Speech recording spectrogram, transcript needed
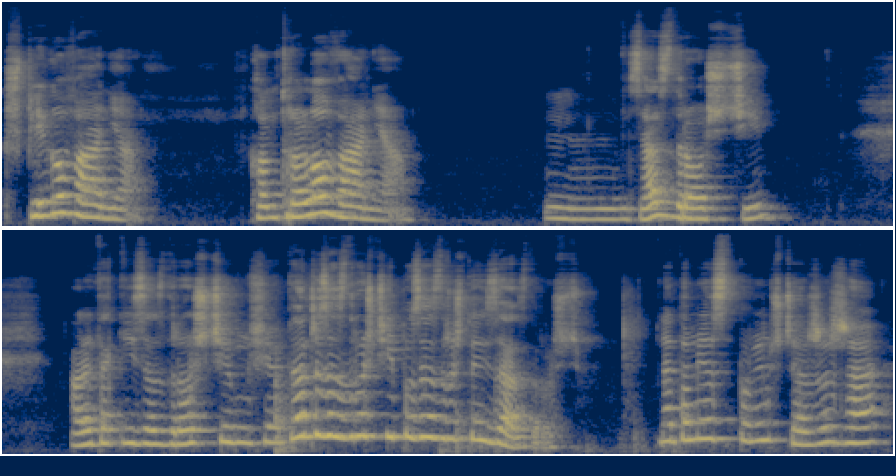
szpiegowania, kontrolowania, mm, zazdrości, ale takiej zazdrości mi się, to znaczy zazdrości i pozazdrość to jest zazdrość. Natomiast powiem szczerze, że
